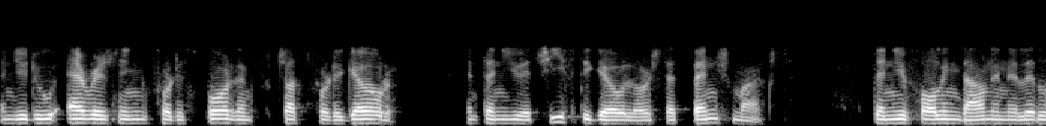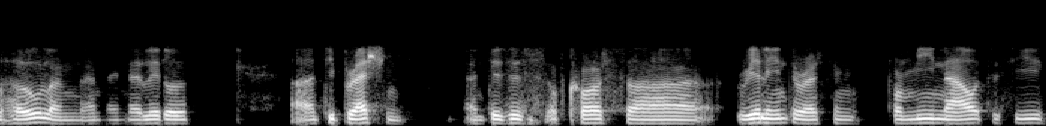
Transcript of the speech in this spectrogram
and you do everything for the sport and just for the goal and then you achieve the goal or set benchmarks then you're falling down in a little hole and, and in a little uh, depression. And this is of course uh, really interesting for me now to see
